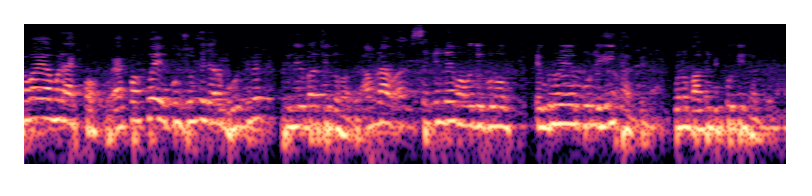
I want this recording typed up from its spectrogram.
সবাই আমার এক পক্ষ। এক পক্ষ একুশ জনকে যারা ভোট দিবে, সে নির্বাচিত হবে। আমরা সেকেন্ড টাইম আমাদের কোনো এগুলো নিয়ে কোনো ইয়েই থাকবে না, কোনো বাধা বিপত্তি থাকবে না।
